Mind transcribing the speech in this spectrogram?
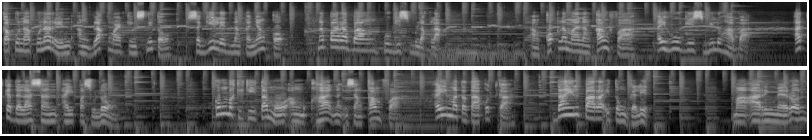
Kapuna-puna rin ang black markings nito sa gilid ng kanyang cock na para bang hugis bulaklak. Ang cock naman ng Kampha ay hugis biluhaba at kadalasan ay pasulong. Kung makikita mo ang mukha ng isang Kampha ay matatakot ka dahil para itong galit. Maaring meron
